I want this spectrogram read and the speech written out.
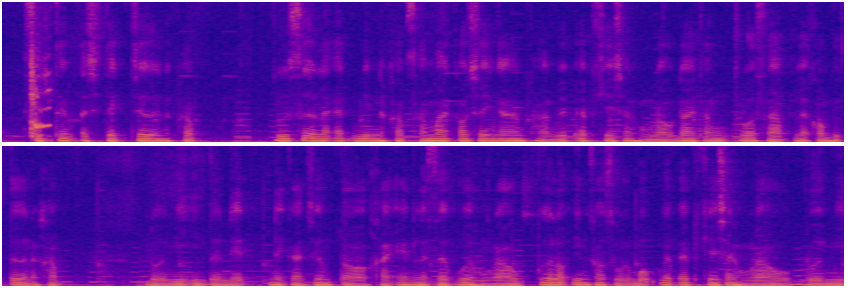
ๆ System Architecture นะครับ User และ Admin นะครับ สามารถเข้าใช้งานผ่านเว็บแอปพลิเคชันของเราได้ทั้งโทรศัพท์และคอมพิวเตอร์นะครับ โดยมีอินเทอร์เน็ตในการเชื่อมต่อ Client และเซิร์ฟเวอร์ของเรา เพื่อล็อกอินเข้าสู่ระบบเว็บแอปพลิเคชันของเรา โดยมี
